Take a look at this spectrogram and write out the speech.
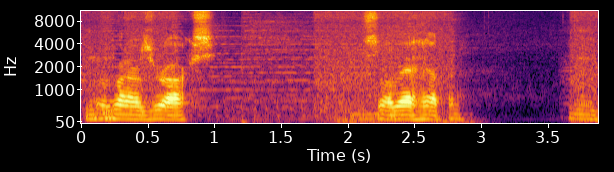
one of those rocks. Saw that happen. Did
